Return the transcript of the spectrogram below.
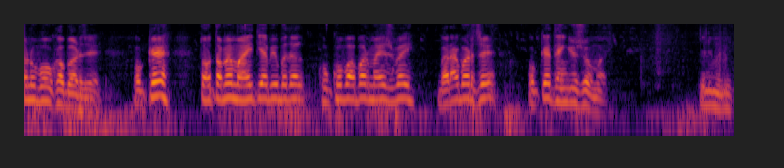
અનુભવ ખબર છે. ઓકે તો તમે માહિતી આપી બદલ. ખૂબ ખૂબ આભાર મહેશભાઈ. બરાબર છે? Okay thank you so much પેલી મિનિટ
